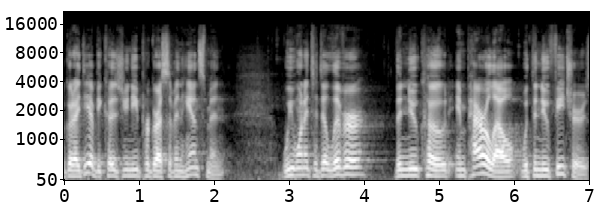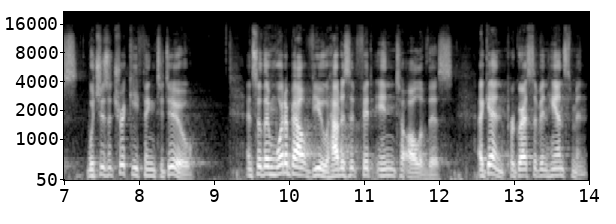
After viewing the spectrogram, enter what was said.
a good idea because you need progressive enhancement we wanted to deliver the new code in parallel with the new features, which is a tricky thing to do. And so then what about Vue? How does it fit into all of this? Again, progressive enhancement,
